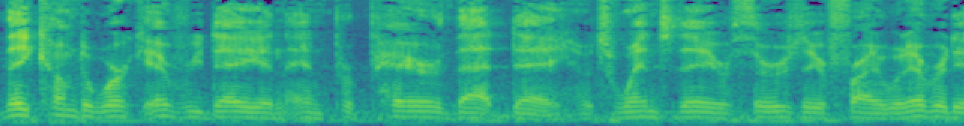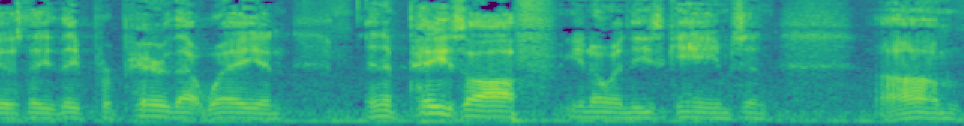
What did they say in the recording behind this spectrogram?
they come to work every day and, and prepare that day. It's Wednesday or Thursday or Friday, whatever it is. They they prepare that way, and and it pays off, you know, in these games. And um,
